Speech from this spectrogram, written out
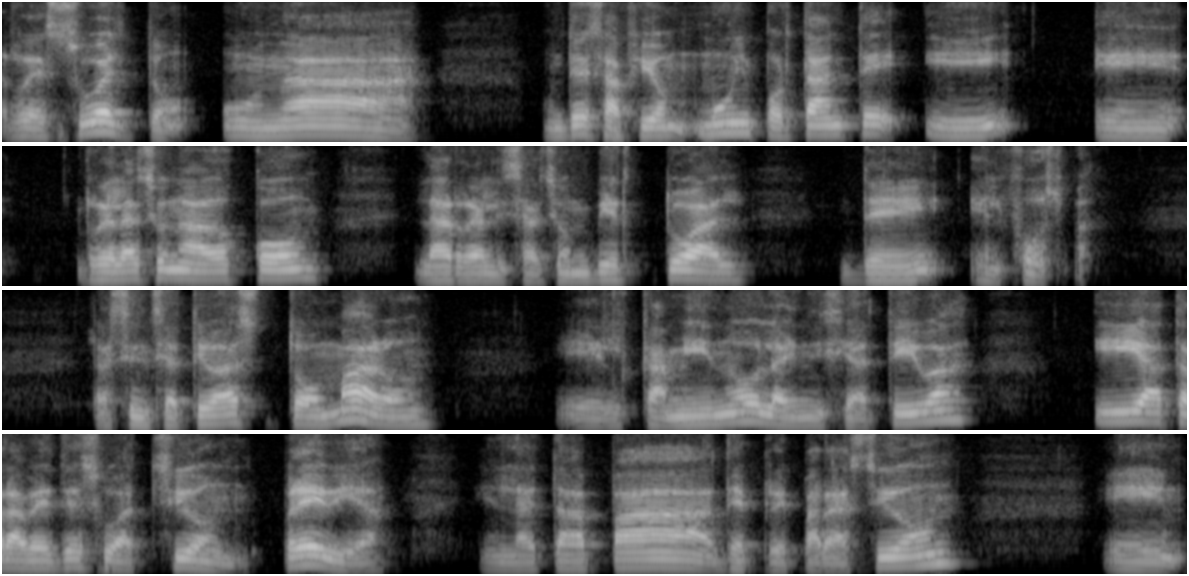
resuelto una un desafío muy importante y eh, relacionado con la realización virtual del el FOSPA. Las iniciativas tomaron el camino, la iniciativa y a través de su acción previa en la etapa de preparación eh,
